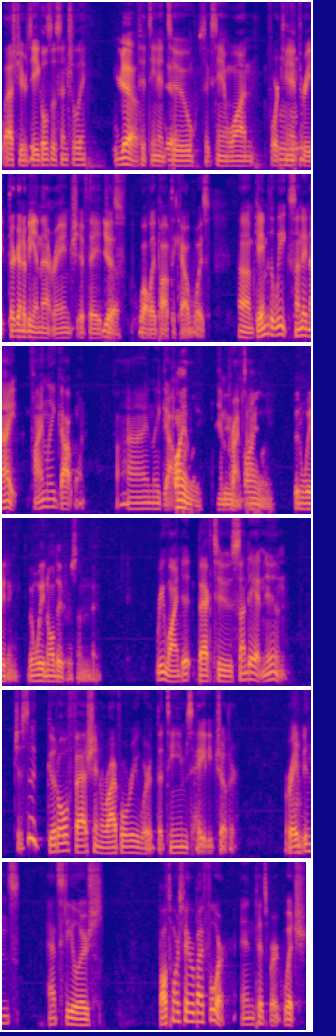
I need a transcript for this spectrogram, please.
Last year's Eagles, essentially, Yeah, 15 and Yeah. 2, 16 and 1, 14 and Mhm. 3. They're going to be in that range if they Yeah. just wally pop the Cowboys. Um, game of the week, Sunday night. Finally got one. Finally got one Finally, in dude, prime time. finally. Been waiting. Been waiting all day for Sunday night. rewind it back to Sunday at noon. Just a good old fashioned rivalry where the teams hate each other. Ravens at Steelers. Baltimore's favored by four in Pittsburgh, which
